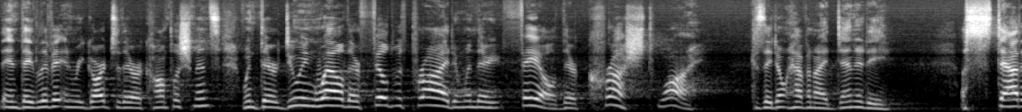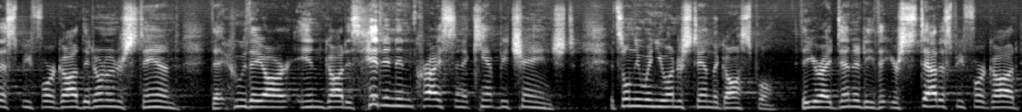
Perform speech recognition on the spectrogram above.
and they live it in regard to their accomplishments. When they're doing well, they're filled with pride, and when they fail, they're crushed. Why? Because they don't have an identity, a status before God. They don't understand that who they are in God is hidden in Christ and it can't be changed. It's only when you understand the gospel that your identity, that your status before God,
